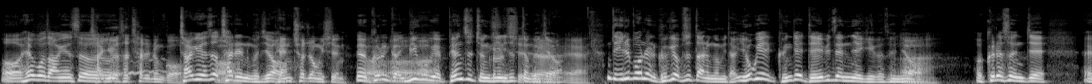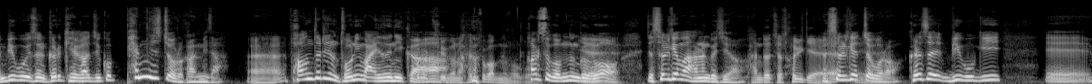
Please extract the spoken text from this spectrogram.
어, 해고당해서. 자기 회사 차리는 거. 자기 회사 어, 차리는 거죠. 벤처 정신. 예, 그러니까 어, 어 미국에 벤처 정신이 그렇지, 있었던 거죠. 예, 예. 근데 일본에는 그게 없었다는 겁니다. 요게 굉장히 대비되는 얘기거든요. 아. 어, 그래서 이제 미국에서는 그렇게 해가지고 팹리스 쪽으로 갑니다. 예. 파운드리는 돈이 많이 드니까. 그렇지, 이건 할 수가 없는 거고. 할 수가 없는 거고. 예. 이제 설계만 하는 거죠. 반도체 설계. 설계 쪽으로. 그래서 미국이 에,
